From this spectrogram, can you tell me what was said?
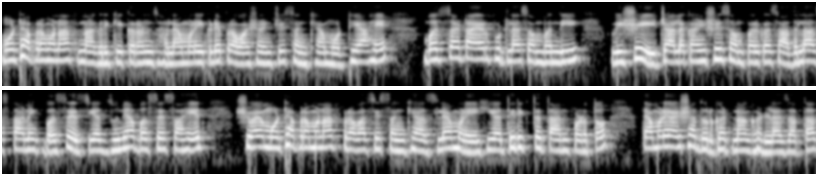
मोठ्या प्रमाणात नागरिकीकरण झाल्यामुळे इकडे प्रवाशांची संख्या मोठी आहे. बसचा टायर फुटल्यासंबंधी विषयी चालकांशी संपर्क साधला असता अनेक बसेस या जुन्या बसेस आहेत. शिवाय मोठ्या प्रमाणात प्रवासी संख्या असल्यामुळे ही अतिरिक्त ताण पडतो. त्यामुळे अशा दुर्घटना घडल्या जातात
